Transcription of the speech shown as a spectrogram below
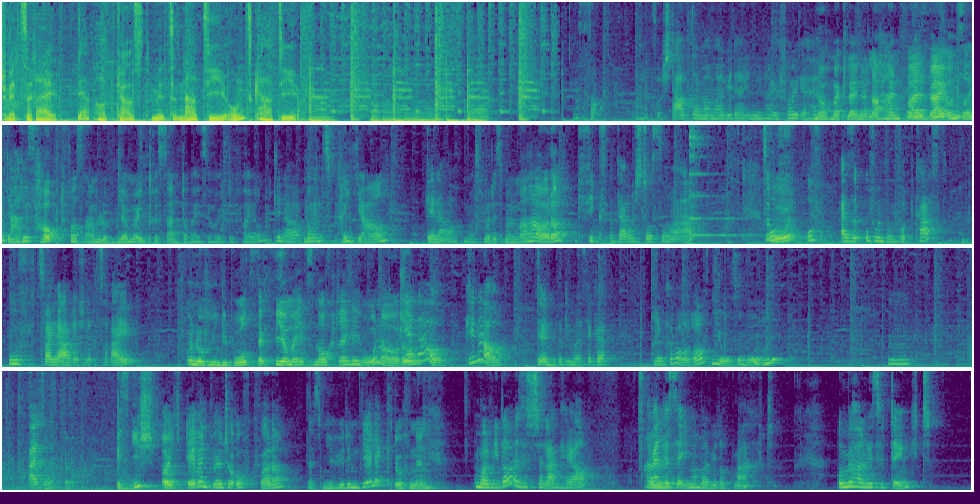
Schwätzerei, der Podcast mit Nati und Kati. So, also starten wir mal wieder in die neue Folge. Hä? Nochmal kleiner Lachanfall bei unserer Jahreshauptversammlung, die wir interessanterweise heute feiern. Genau, Nach und zwei Jahren genau, muss man das mal machen, oder? fix. Und darum stoßen wir an. Zum Wohl. Auf, auf, also auf unserem Podcast, auf zwei Jahre Schwätzerei. Und auf meinen Geburtstag feiern wir jetzt nachträglich ohne, oder? Genau, genau. Dann würde ich mal sagen, trinken wir, oder? Ja, zum Wohl. Also, Es ist euch eventuell schon aufgefallen, dass wir heute im Dialekt aufnehmen. mal wieder, es ist schon lange her. Wir haben das ja immer mal wieder gemacht. Und wir haben uns so gedacht,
